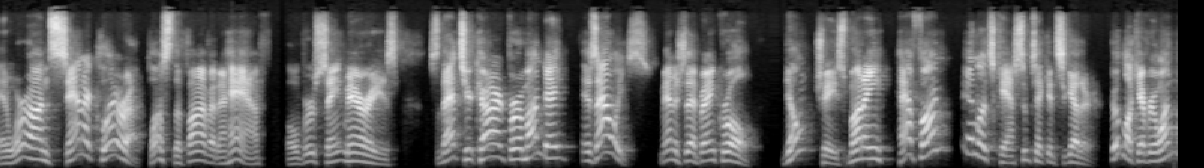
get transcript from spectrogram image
And we're on Santa Clara plus the five and a half over St. Mary's. So that's your card for a Monday. As always, manage that bankroll Don't chase money, have fun, and let's cash some tickets together. Good luck, everyone.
